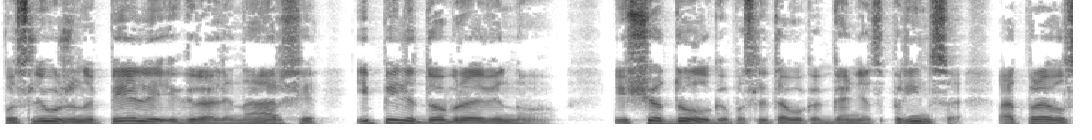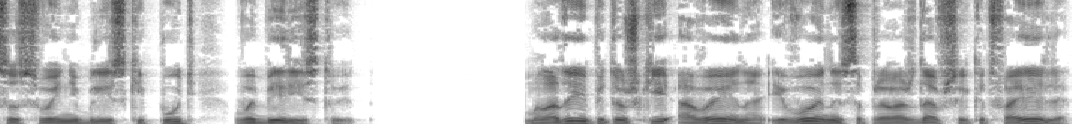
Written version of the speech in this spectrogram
После ужина пели, играли на арфе и пили доброе вино. Еще долго после того, как гонец принца отправился в свой неблизкий путь в Аберистует. Молодые петушки Авейна и воины, сопровождавшие Катфаэля,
